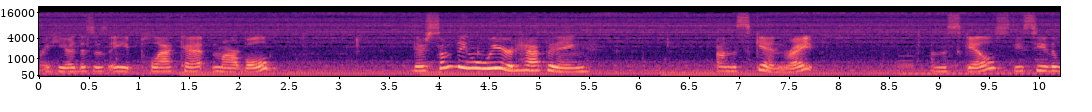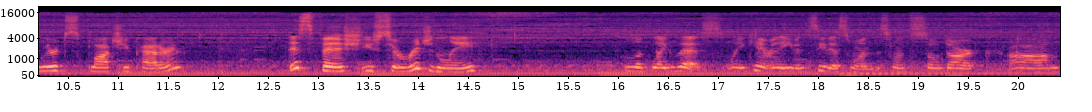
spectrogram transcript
right here, this is a plakat marble. There's something weird happening on the skin, right? On the scales. Do you see the weird splotchy pattern? This fish used to originally look like this. Well, you can't really even see this one. This one's so dark. Um,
